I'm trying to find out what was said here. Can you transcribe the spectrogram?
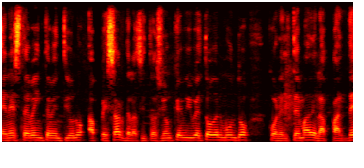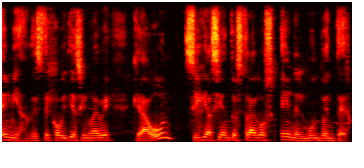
en este 2021 a pesar de la situación que vive todo el mundo con el tema de la pandemia de este COVID-19 que aún sigue haciendo estragos en el mundo entero.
